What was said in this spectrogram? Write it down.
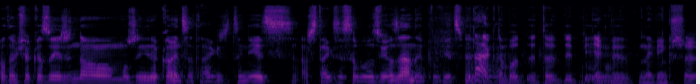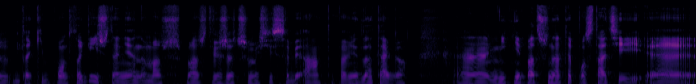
potem się okazuje, że no, może nie do końca, tak? Że to nie jest aż tak ze sobą związane, powiedzmy. No tak, ale... no bo to jakby największy taki błąd logiczny, nie? No masz, masz dwie rzeczy, myślisz sobie, a, to pewnie dlatego. E, nikt nie patrzy na te postaci, e,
